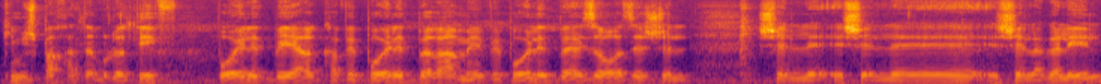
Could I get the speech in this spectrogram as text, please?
כי משפחת אבו לטיף פועלת בירכא ופועלת בראמה ופועלת באזור הזה של, של, של, של, של הגליל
